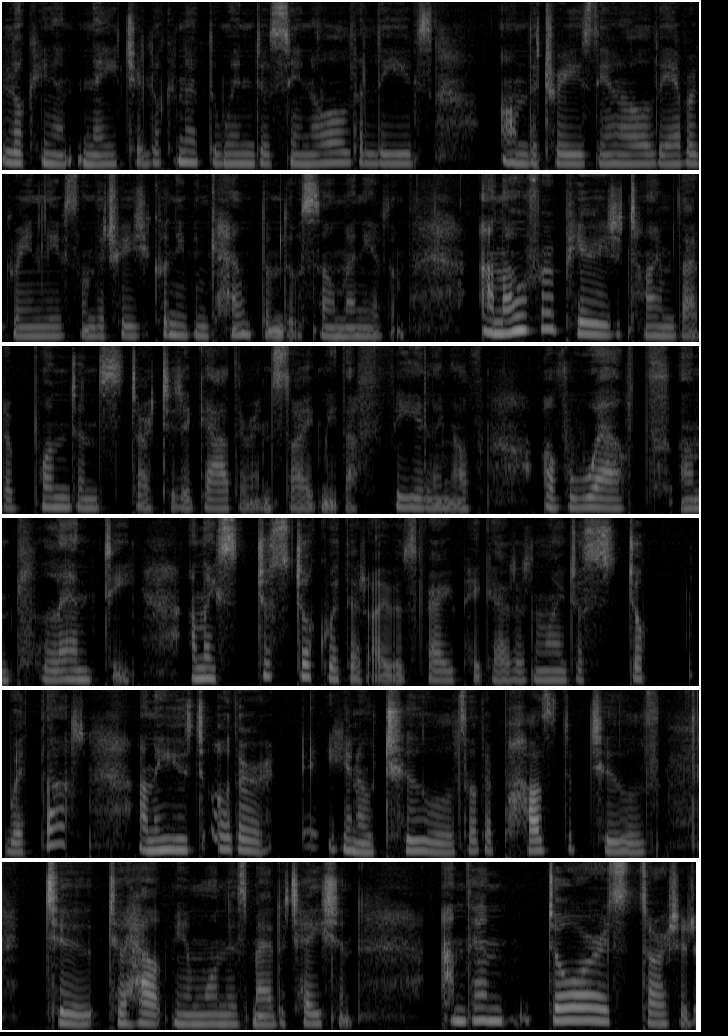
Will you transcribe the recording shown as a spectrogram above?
looking at nature, looking at the windows, seeing all the leaves on the trees, you know, all the evergreen leaves on the trees. You couldn't even count them. There were so many of them. And over a period of time, that abundance started to gather inside me. That feeling of of wealth and plenty. And I just stuck with it. I was very pig-headed, and I just stuck with that and I used other you know tools other positive tools to to help me and one is meditation and then doors started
